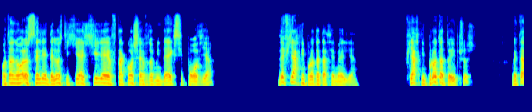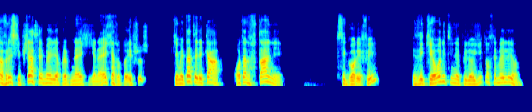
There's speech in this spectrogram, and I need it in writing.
Όταν ο άλλος θέλει εντελώς τυχαία 1776 πόδια, δεν φτιάχνει πρώτα τα θεμέλια. Φτιάχνει πρώτα το ύψος, μετά βρίσκει ποια θεμέλια πρέπει να έχει για να έχει αυτό το ύψος και μετά τελικά όταν φτάνει στην κορυφή δικαιώνει την επιλογή των θεμελίων.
